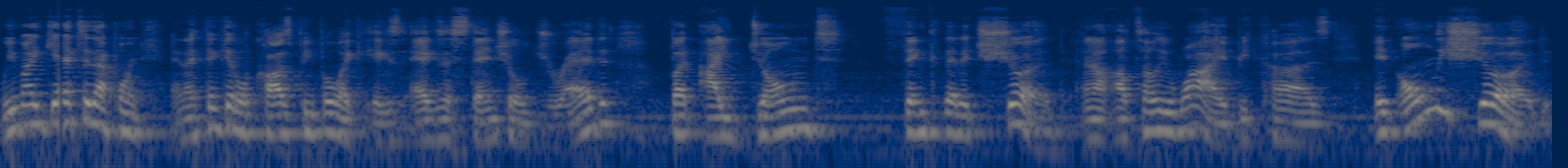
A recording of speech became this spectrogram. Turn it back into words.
we might get to that point and i think it'll cause people like ex- existential dread but i don't think that it should, and I'll, I'll tell you why. Because it only should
